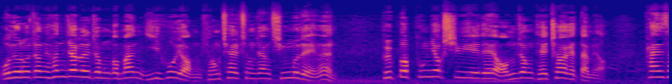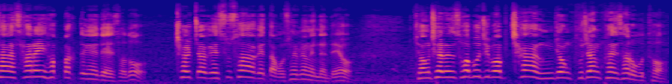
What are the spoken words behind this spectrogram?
오늘 오전 현장을 점검한 이호영 경찰청장 직무대행은 불법 폭력 시위에 대해 엄정 대처하겠다며 판사 살해 협박 등에 대해서도 철저하게 수사하겠다고 설명했는데요. 경찰은 서부지법 차은경 부장판사로부터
